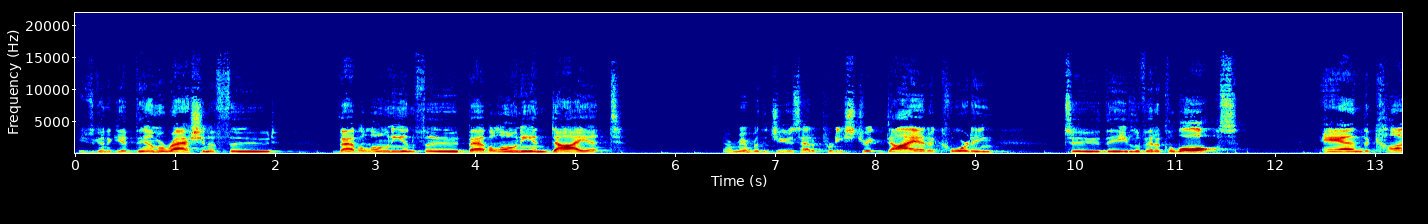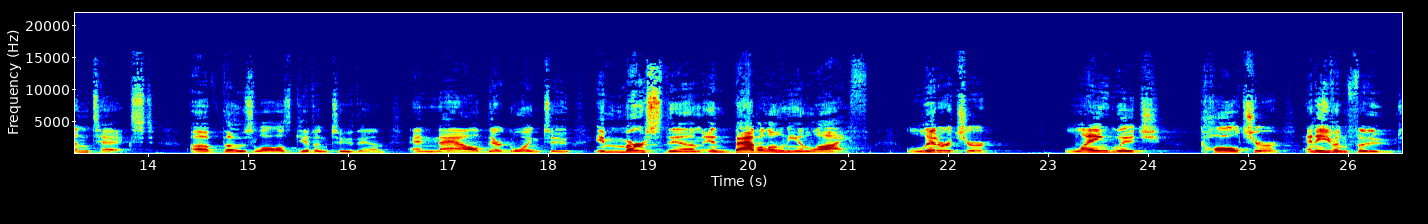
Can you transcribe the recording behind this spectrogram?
He was going to give them a ration of food, Babylonian food, Babylonian diet. Now remember, the Jews had a pretty strict diet according to the Levitical laws and the context of those laws given to them. And now they're going to immerse them in Babylonian life literature, language, culture, and even food.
